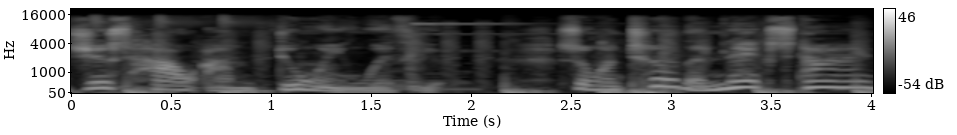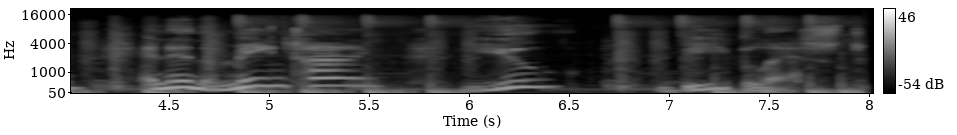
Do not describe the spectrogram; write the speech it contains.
just how I'm doing with you. So until the next time, and in the meantime, you be blessed.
